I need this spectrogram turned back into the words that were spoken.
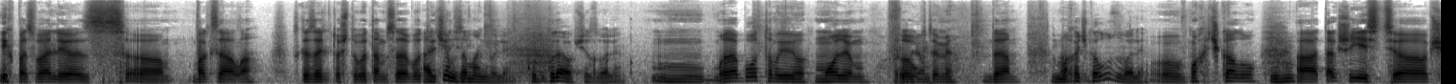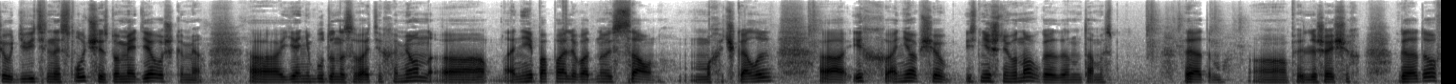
их позвали с вокзала, сказали то, что вы там заработаете. А чем заманивали? Куда, куда вообще звали? Работали морем, фруктами, да. В Махачкалу звали? В Махачкалу. Угу. А также есть а, вообще удивительный случай с двумя девушками. А, я не буду называть их имен. А, они попали в одну из саун Махачкалы. Их, они вообще из Нижнего Новгорода, ну там из рядом прилежащих городов,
